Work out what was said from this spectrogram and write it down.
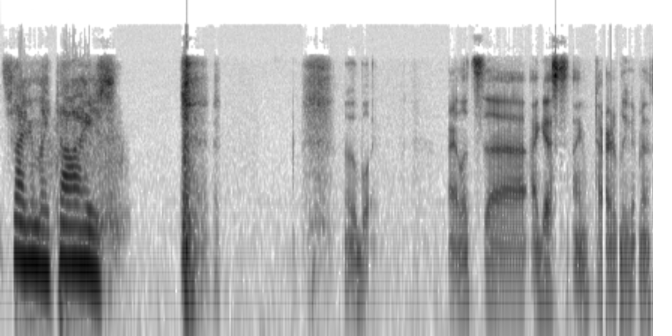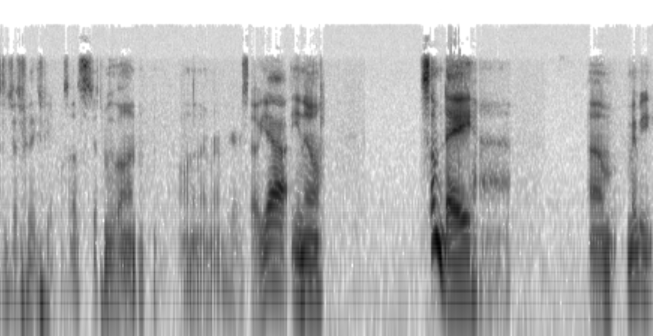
Side of my thighs. Oh boy. All right, let's. Uh, I guess I'm tired of leaving messages for these people, so let's just move on. On another number here. So yeah, you know, someday, um, maybe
